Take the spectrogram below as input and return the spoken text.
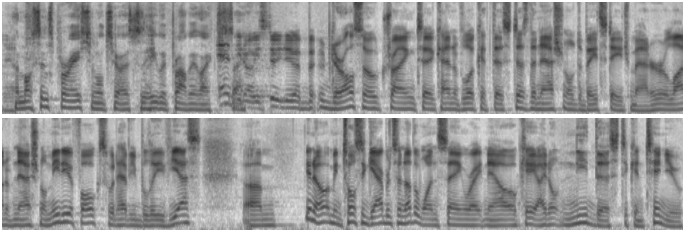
yeah. the most inspirational choice, as he would probably like to and, say. You know, he's, they're also trying to kind of look at this. Does the national debate stage matter? A lot of national media folks would have you believe yes. Um, you know, I mean, Tulsi Gabbard's another one saying right now, okay, I don't need this to continue.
